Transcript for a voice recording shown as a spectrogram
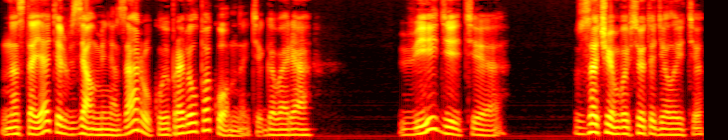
настоятель взял меня за руку и провел по комнате, говоря, «Видите? Зачем вы все это делаете?»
